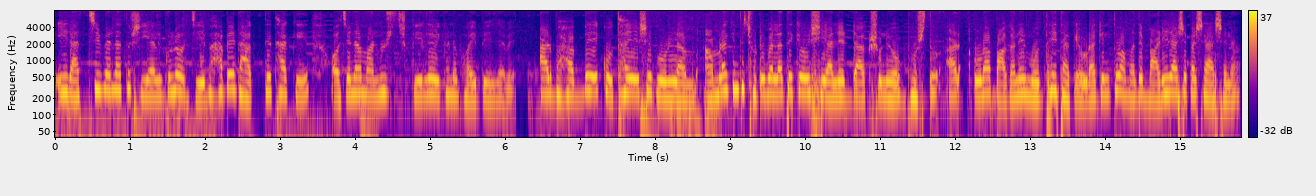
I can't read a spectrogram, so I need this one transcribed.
এই রাত্রিবেলা তো শিয়ালগুলো যেভাবে ঢাকতে থাকে, অচেনা মানুষ গেলে ওইখানে ভয় পেয়ে যাবে। আর ভাববে, কোথায় এসে পড়লাম? আমরা কিন্তু ছোটবেলা থেকে ওই শিয়ালের ডাক শুনে অভ্যস্ত। আর ওরা বাগানের মধ্যেই থাকে, ওরা কিন্তু আমাদের বাড়ির আশেপাশে আসে না।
